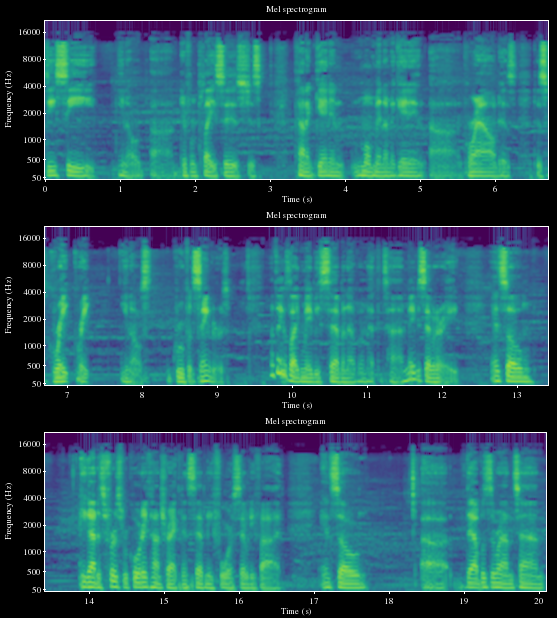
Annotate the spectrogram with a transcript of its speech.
DC, you know, uh, different places, just kind of gaining momentum and gaining uh, ground as this great, great, you know, group of singers. I think it's like maybe seven of them at the time, maybe seven or eight. And so he got his first recording contract in 74, 75. And so uh, that was around the time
